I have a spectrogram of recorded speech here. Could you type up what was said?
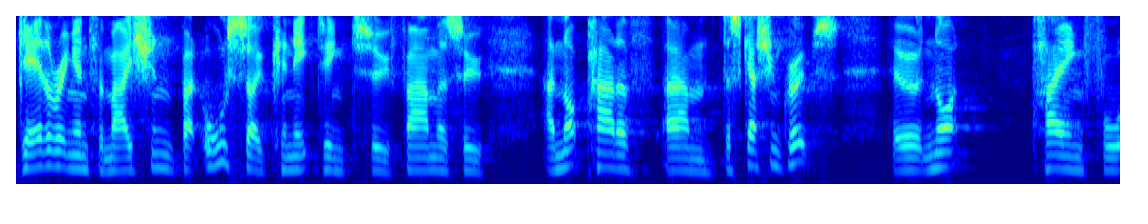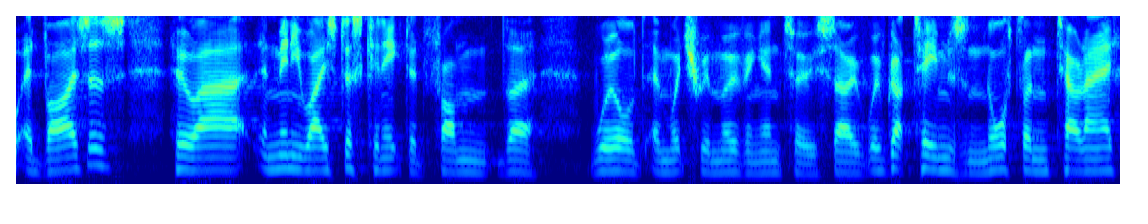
gathering information, but also connecting to farmers who are not part of um, discussion groups, who are not paying for advisors, who are in many ways disconnected from the world in which we're moving into. So we've got teams in Northland, Taranaki,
